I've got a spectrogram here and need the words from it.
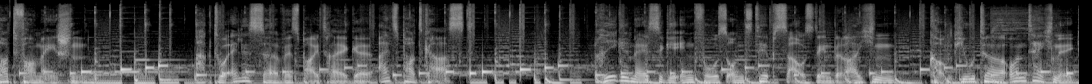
Podformation. Aktuelle Servicebeiträge als Podcast. Regelmäßige Infos und Tipps aus den Bereichen Computer und Technik.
